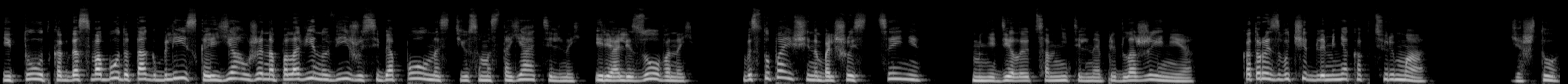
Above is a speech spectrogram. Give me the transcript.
И тут, когда свобода так близко, и я уже наполовину вижу себя полностью самостоятельной и реализованной, выступающей на большой сцене, мне делают сомнительное предложение, которое звучит для меня как тюрьма. Я что,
